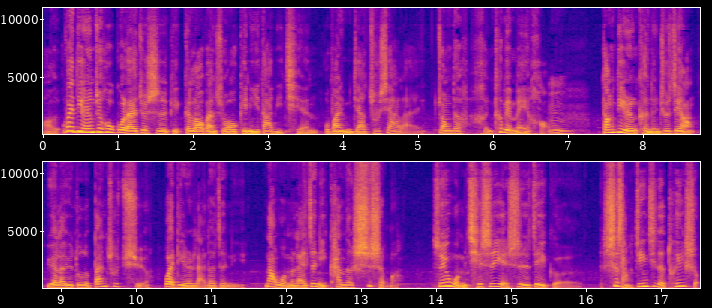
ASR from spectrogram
啊，外地人最后过来就是给跟老板说，我给你一大笔钱，我把你们家租下来，装的很特别美好。嗯，当地人可能就这样越来越多的搬出去，外地人来到这里，那我们来这里看的是什么？所以我们其实也是这个市场经济的推手，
